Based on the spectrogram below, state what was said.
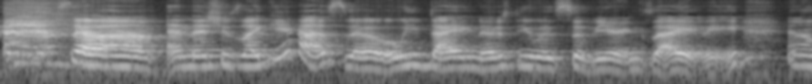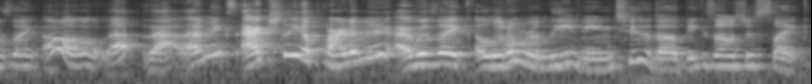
so um, and then she's like, yeah, so we've diagnosed you with severe anxiety, and I was like, oh, that that that makes actually a part of it. I was like a little relieving too, though, because I was just like.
